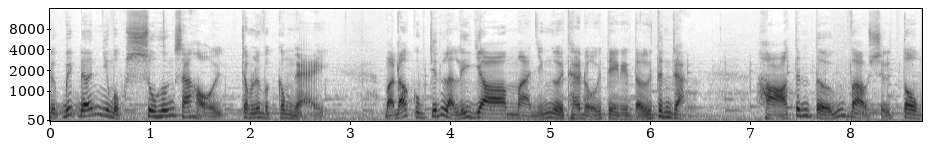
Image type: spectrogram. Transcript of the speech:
được biết đến như một xu hướng xã hội trong lĩnh vực công nghệ và đó cũng chính là lý do mà những người theo đuổi tiền điện tử tin rằng họ tin tưởng vào sự tồn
